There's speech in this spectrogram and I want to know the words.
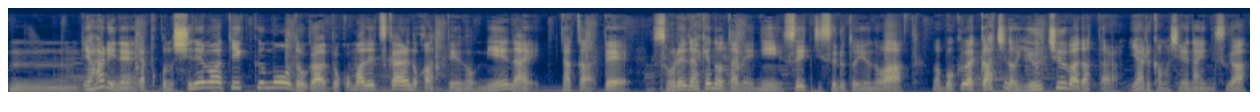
うん、やはりね、やっぱこのシネマティックモードがどこまで使えるのかっていうのを見えない中で、それだけのためにスイッチするというのは、まあ、僕がガチの YouTuber だったらやるかもしれないんですが、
